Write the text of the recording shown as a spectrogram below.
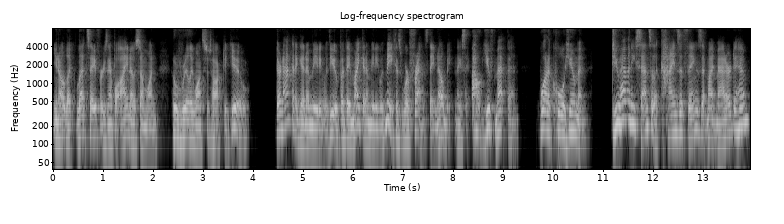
You know, like let's say for example, I know someone who really wants to talk to you they're not going to get a meeting with you, but they might get a meeting with me because we're friends. They know me. And they say, Oh, you've met Ben. What a cool human. Do you have any sense of the kinds of things that might matter to him?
